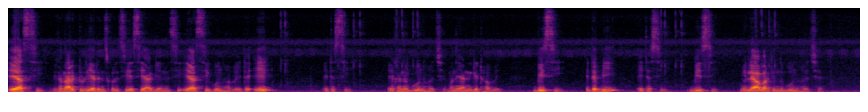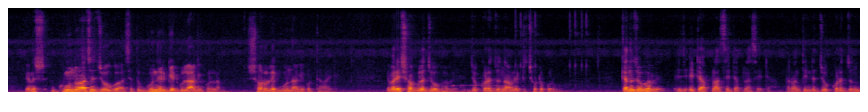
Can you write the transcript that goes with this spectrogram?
এ আর সি এখানে আরেকটু রিয়ারেঞ্জ করেছি এ সি আগে এনেছি। এ আর সি গুণ হবে। এটা এ এটা সি এখানে গুণ হয়েছে মানে অ্যান্ড গেট হবে। বিসি এটা বি এটা সি বিসি মিলে আবার কিন্তু গুণ হয়েছে। এখানে স- গুণও আছে, যোগও আছে। তো গুণের গেটগুলো আগে করলাম। সরলে গুণ আগে করতে হয়। এবার এই সবগুলো যোগ হবে। যোগ করার জন্য আমরা একটু ছোট করব। কেন যোগ হবে? এই যে এটা প্লাস এটা প্লাস এটা। তার মানে তিনটা যোগ করার জন্য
